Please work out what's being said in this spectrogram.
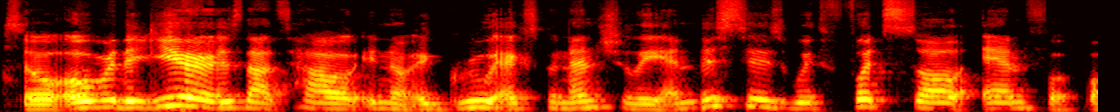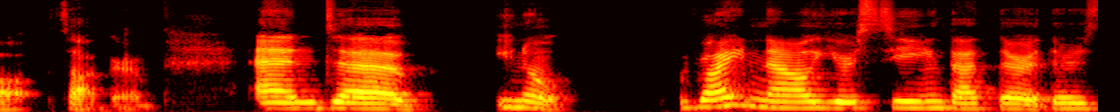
So over the years that's how you know it grew exponentially. And this is with futsal and football soccer. And uh, you know right now you're seeing that there there's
